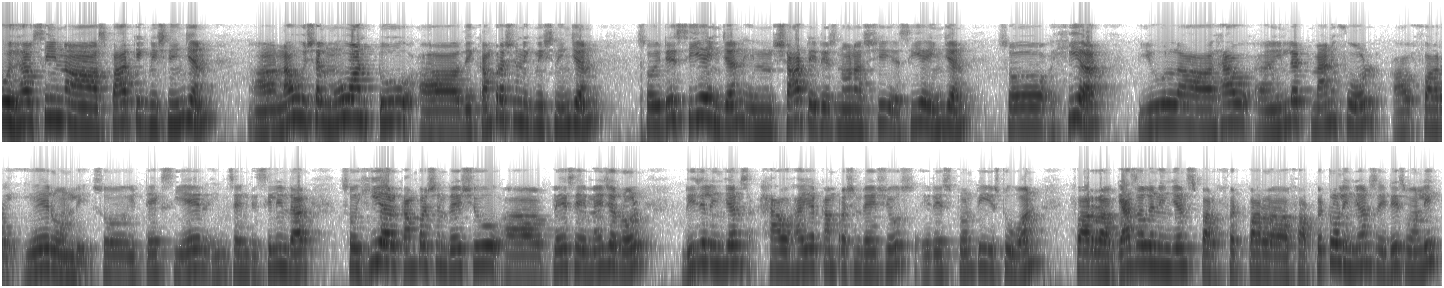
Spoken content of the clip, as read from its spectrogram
we have seen uh, spark ignition engine. Uh, now we shall move on to uh, the compression ignition engine so it is CI engine. In short it is known as CI engine. So here you will uh, have an inlet manifold uh, for air only. So it takes air inside the cylinder. So here compression ratio uh, plays a major role. Diesel engines have higher compression ratios. It is 20 is to 1 for uh, gasoline engines uh, for petrol engines it is only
